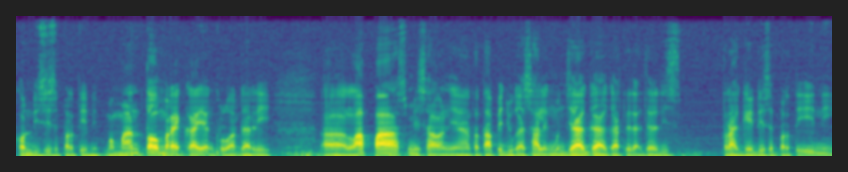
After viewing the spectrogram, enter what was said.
kondisi seperti ini, memantau mereka yang keluar dari uh, lapas misalnya, tetapi juga saling menjaga agar tidak terjadi tragedi seperti ini.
